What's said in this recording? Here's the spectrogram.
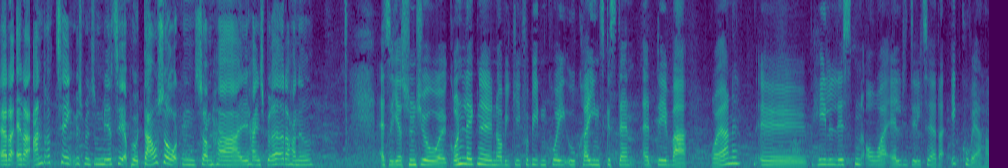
Er der, er der andre ting, hvis man mere ser på dagsordenen, som har, har inspireret dig hernede? Altså jeg synes jo øh, grundlæggende, når vi gik forbi den ukrainske stand, at det var rørende. Øh, hele listen over alle de deltagere, der ikke kunne være her.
